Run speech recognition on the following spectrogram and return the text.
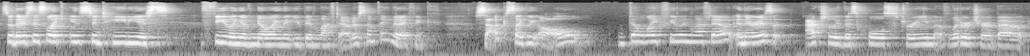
So there's this like instantaneous feeling of knowing that you've been left out of something that i think sucks. Like we all don't like feeling left out. And there is actually this whole stream of literature about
